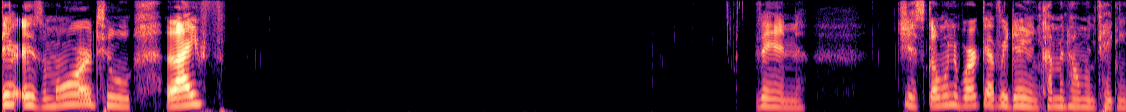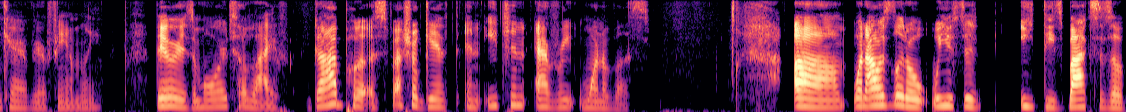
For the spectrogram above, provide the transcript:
There is more to life than just going to work every day and coming home and taking care of your family. There is more to life. God put a special gift in each and every one of us. Um, when I was little, we used to eat these boxes of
